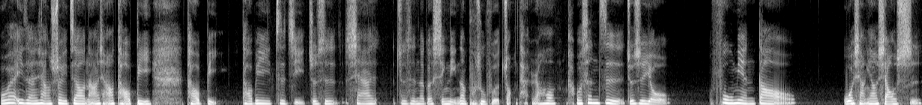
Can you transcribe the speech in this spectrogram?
我会一直很想睡觉，然后想要逃避、逃避、逃避自己，就是现在就是那个心里那不舒服的状态。然后我甚至就是有负面到我想要消失，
